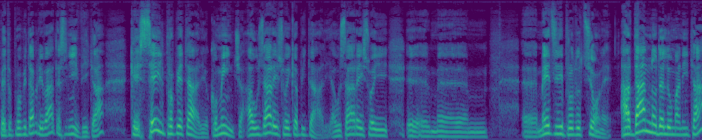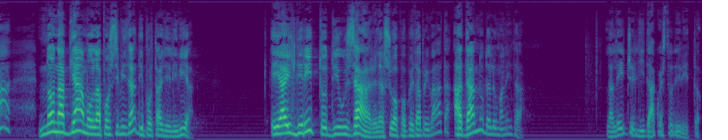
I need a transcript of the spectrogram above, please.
Perché proprietà privata significa che se il proprietario comincia a usare i suoi capitali, a usare i suoi eh, eh, mezzi di produzione a danno dell'umanità, non abbiamo la possibilità di portarglieli via e ha il diritto di usare la sua proprietà privata a danno dell'umanità. La legge gli dà questo diritto.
